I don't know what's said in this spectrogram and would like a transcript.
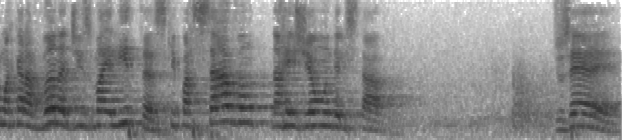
uma caravana de ismaelitas que passavam na região onde ele estava. José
